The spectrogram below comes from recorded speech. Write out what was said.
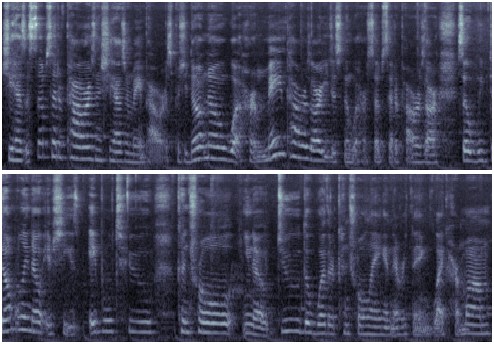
she has a subset of powers and she has her main powers, but you don't know what her main powers are, you just know what her subset of powers are. So we don't really know if she's able to control, you know, do the weather controlling and everything like her mom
